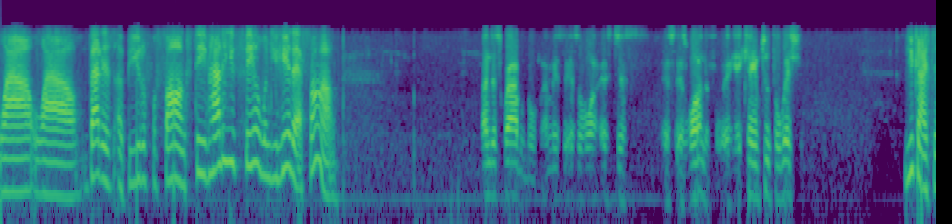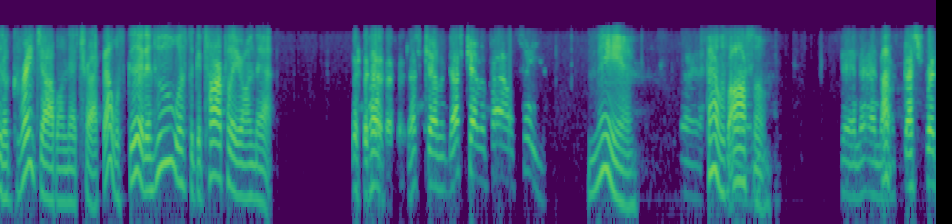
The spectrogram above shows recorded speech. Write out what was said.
Wow, wow, wow. That is a beautiful song. Steve, how do you feel when you hear that song? Undescribable. I mean, it's it's a it's just it's it's wonderful. It, it came to fruition. You guys did a great job on that track. That was good. And who was the guitar player on that? that's Kevin. That's Kevin Powell Senior. Man, uh, that was awesome. And, and uh, that's Fred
